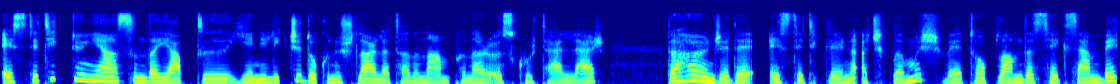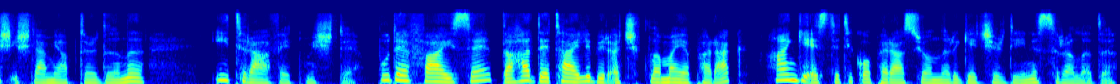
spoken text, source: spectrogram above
Estetik dünyasında yaptığı yenilikçi dokunuşlarla tanınan Pınar Özkurteller, daha önce de estetiklerini açıklamış ve toplamda 85 işlem yaptırdığını itiraf etmişti. Bu defa ise daha detaylı bir açıklama yaparak hangi estetik operasyonları geçirdiğini sıraladı.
